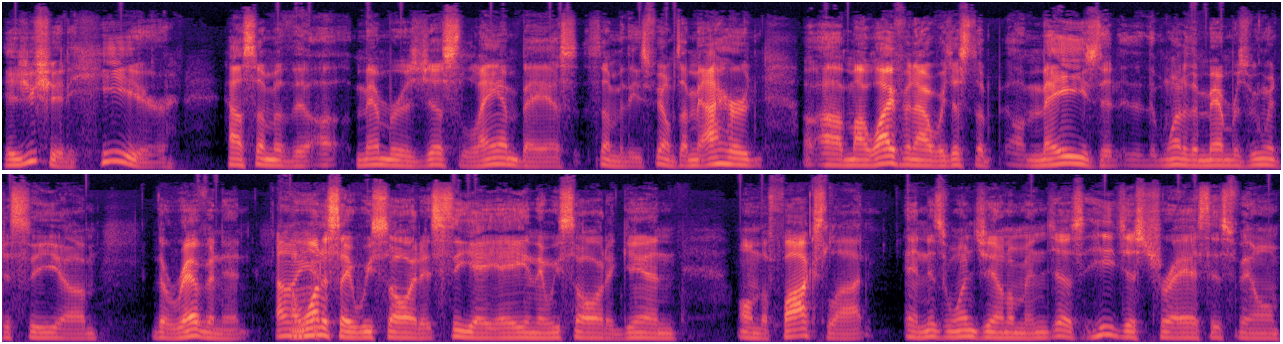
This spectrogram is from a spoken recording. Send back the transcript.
is you should hear how some of the uh, members just lambast some of these films. I mean, I heard uh, my wife and I were just uh, amazed at one of the members. We went to see um, The Revenant. Oh, I yeah. want to say we saw it at CAA and then we saw it again on the Fox lot, and this one gentleman just he just trashed this film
